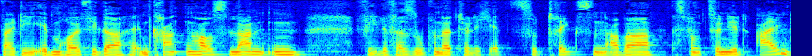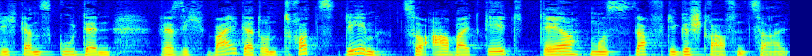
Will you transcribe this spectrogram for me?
weil die eben häufiger im Krankenhaus landen. Viele versuchen natürlich jetzt zu tricksen, aber es funktioniert eigentlich ganz gut, denn wer sich weigert und trotzdem zur Arbeit geht, der muss saftige Strafen zahlen.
